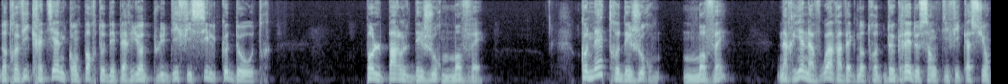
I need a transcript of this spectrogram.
Notre vie chrétienne comporte des périodes plus difficiles que d'autres. Paul parle des jours mauvais. Connaître des jours mauvais n'a rien à voir avec notre degré de sanctification,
